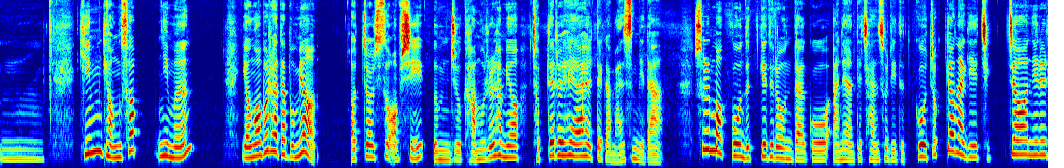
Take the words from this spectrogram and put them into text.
음, 김경섭님은 영업을 하다 보면 어쩔 수 없이 음주 가무를 하며 접대를 해야 할 때가 많습니다. 술 먹고 늦게 들어온다고 아내한테 잔소리 듣고 쫓겨나기 직전일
